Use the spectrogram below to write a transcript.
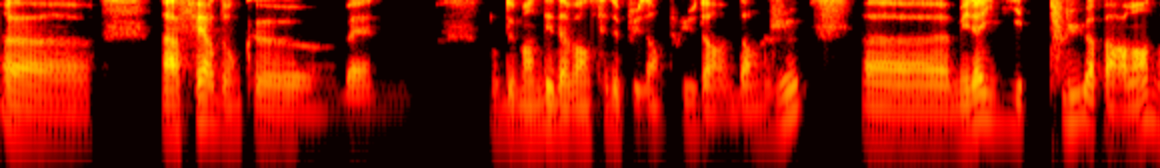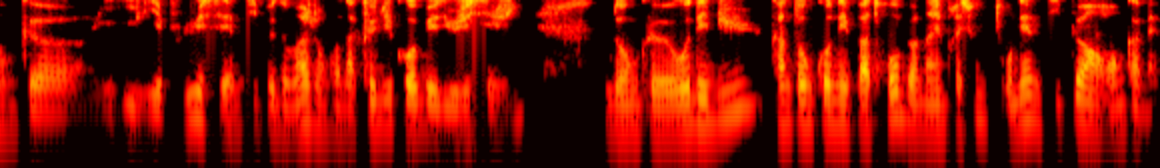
euh, à faire. Donc, euh, ben, nous demander d'avancer de plus en plus dans, dans le jeu. Euh, mais là, il n'y est plus apparemment, donc euh, il y est plus et c'est un petit peu dommage. Donc, on a que du coop et du GCJ. Donc, euh, au début, quand on connaît pas trop, ben, on a l'impression de tourner un petit peu en rond quand même.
